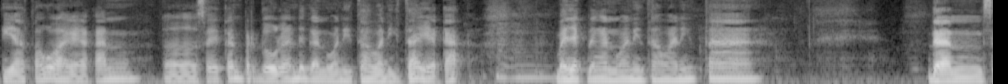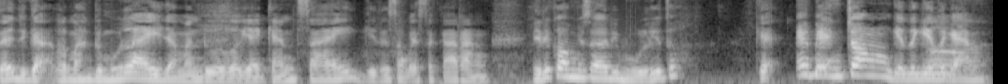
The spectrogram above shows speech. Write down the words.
Ya tau lah ya kan, eh, saya kan pergaulan dengan wanita-wanita ya kak. Banyak dengan wanita-wanita. Dan saya juga lemah gemulai zaman dulu ya kan, saya gitu sampai sekarang. Jadi kalau misalnya dibully tuh kayak eh bencong gitu-gitu kan.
